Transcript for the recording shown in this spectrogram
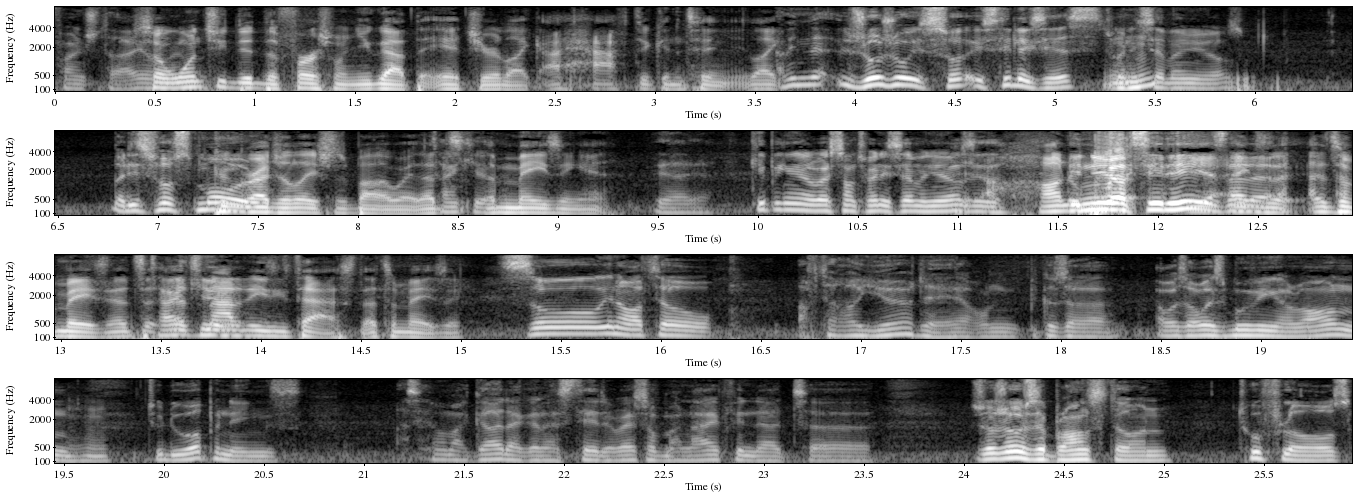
French Thai. So once you did the first one, you got the itch. You're like, I have to continue. Like, I mean, Jojo is so it still exists, Mhm. 27 years, but it's so small. congratulations, by the way. That's Thank you. amazing. It. Yeah, yeah. Keeping a restaurant 27 years. is- 100%. in New York City, Yeah, it's not a- it's amazing. That's, that's not an easy task. That's amazing. So you know, after after a year there, on, because uh, I was always moving around Mhm. to do openings, I said, "Oh my God, I'm gonna stay the rest of my life in that." Uh, Jojo is a brownstone, two floors.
